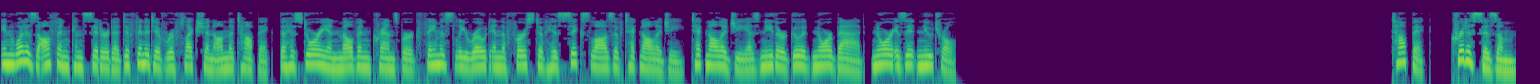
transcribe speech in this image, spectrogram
In what is often considered a definitive reflection on the topic, the historian Melvin Kranzberg famously wrote in the first of his six laws of technology, technology is neither good nor bad, nor is it neutral. Criticism.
